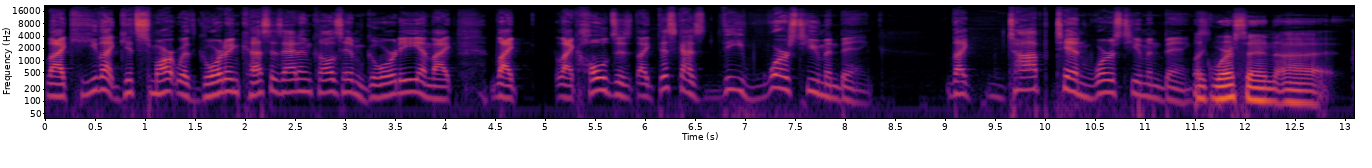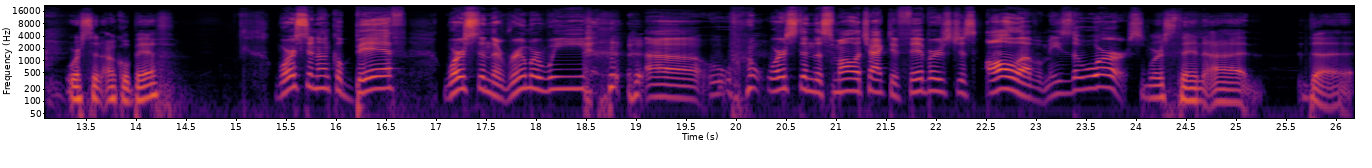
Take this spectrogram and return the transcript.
Like he like gets smart with Gordon, cusses at him, calls him Gordy, and like like like holds his like this guy's the worst human being. Like top ten worst human beings. Like worse than uh, worse than Uncle Biff. worse than Uncle Biff, worse than the rumor weed, uh, worse than the small attractive fibbers. Just all of them. He's the worst. Worse than uh, the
